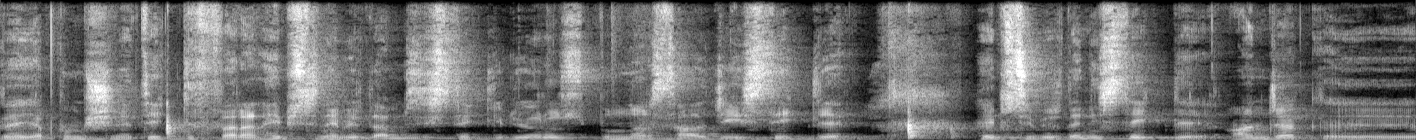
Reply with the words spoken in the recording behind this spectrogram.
ve yapım işine teklif veren hepsine birden biz istekli diyoruz. Bunlar sadece istekli. Hepsi birden istekli. Ancak e,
